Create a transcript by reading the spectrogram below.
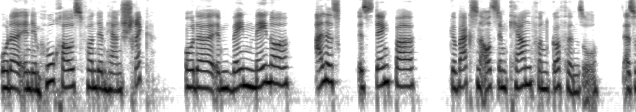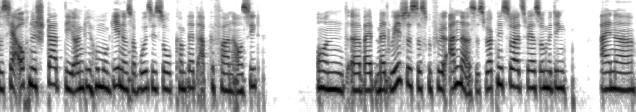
oder in dem Hochhaus von dem Herrn Schreck oder im Wayne Manor, alles ist denkbar gewachsen aus dem Kern von Gotham so. Also es ist ja auch eine Stadt, die irgendwie homogen ist, obwohl sie so komplett abgefahren aussieht. Und äh, bei Matt Reeves ist das Gefühl anders. Es wirkt nicht so, als wäre es unbedingt eine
